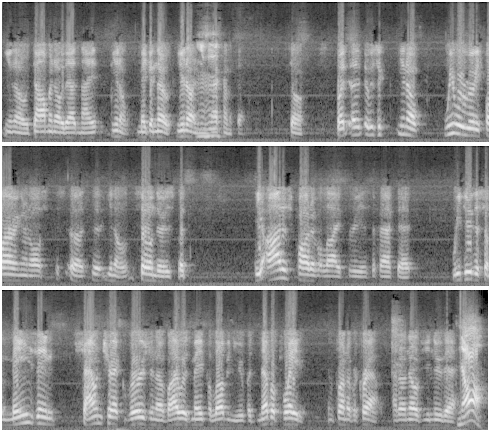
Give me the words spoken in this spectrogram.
you know, Domino that night, you know, make a note, you know, mm-hmm. that kind of thing. So, but uh, it was a, you know, we were really firing on all, uh, you know, cylinders. But the oddest part of Alive Three is the fact that we do this amazing soundtrack version of "I Was Made for Loving You," but never played it in front of a crowd. I don't know if you knew that. No.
